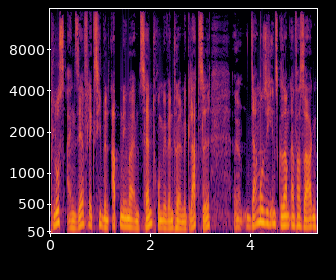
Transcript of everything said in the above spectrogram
plus einen sehr flexiblen Abnehmer im Zentrum, eventuell mit Glatzel. Ähm, Da muss ich insgesamt einfach sagen,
